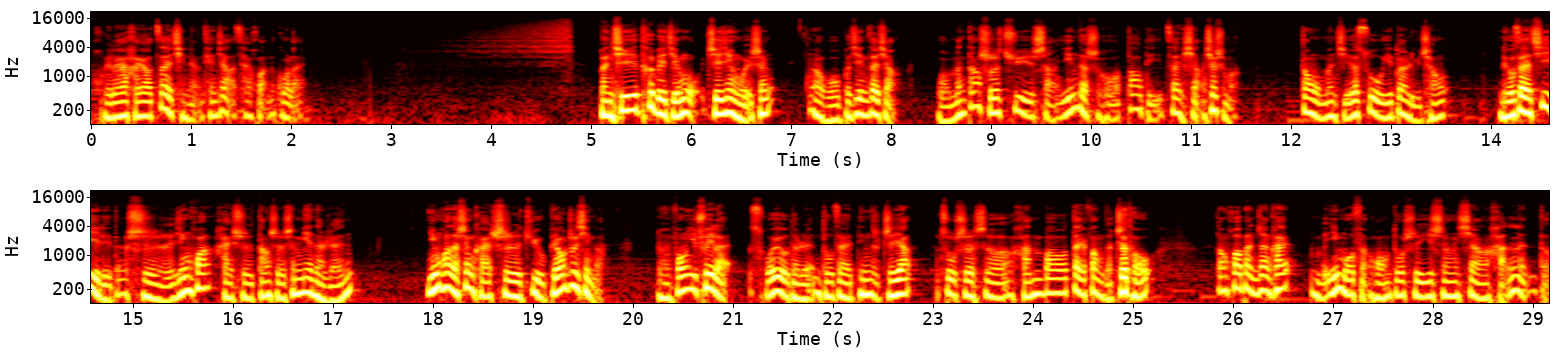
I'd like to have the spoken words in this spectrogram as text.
回来还要再请两天假才缓得过来。本期特别节目接近尾声，啊，我不禁在想，我们当时去赏樱的时候到底在想些什么？当我们结束一段旅程，留在记忆里的是樱花，还是当时身边的人？樱花的盛开是具有标志性的，暖风一吹来，所有的人都在盯着枝桠。注视着含苞待放的枝头，当花瓣绽开，每一抹粉红都是一声向寒冷的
